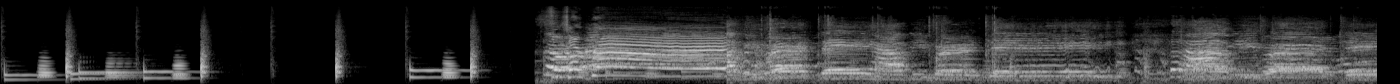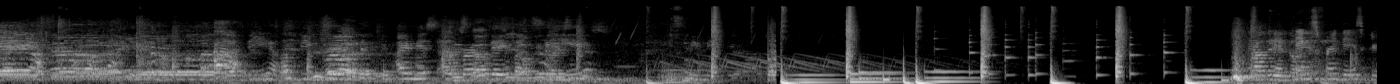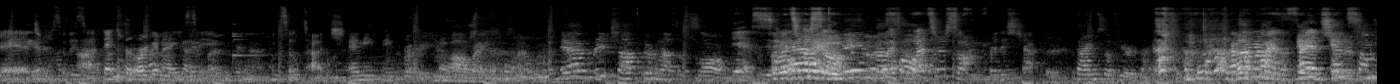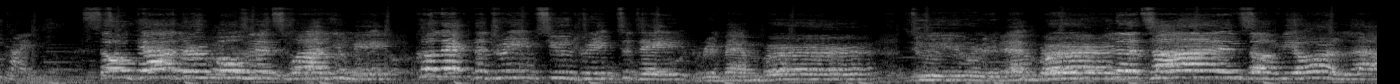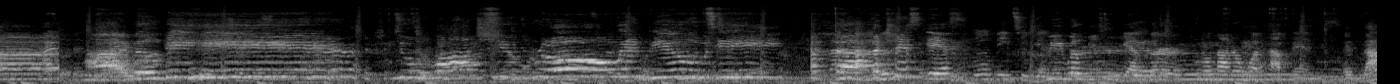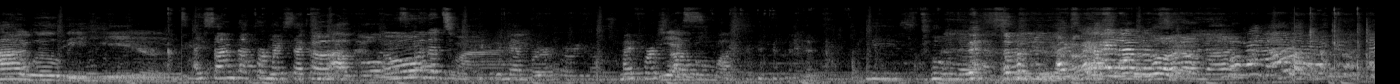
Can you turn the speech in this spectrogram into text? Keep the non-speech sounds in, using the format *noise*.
I missed your birthday, but see, And thanks for this, Gretch. You're so sweet. Thanks for organizing. I'm so touched. anything for you. All right. Every chapter has a song. Yes. So So what's your song? Name the song. What's your song for this chapter? Times of your life. *laughs* And, and sometimes. So gather moments while you may collect the dreams you dream today. Remember, The gist is We'll be together. we will be together no matter what happens. And I will be here. I sang that for my second uh, album. Oh, that's why. Remember, my first Yes. album was *laughs* Please don't Yes. ask me. I- I love that What song. am I? Oh my God.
